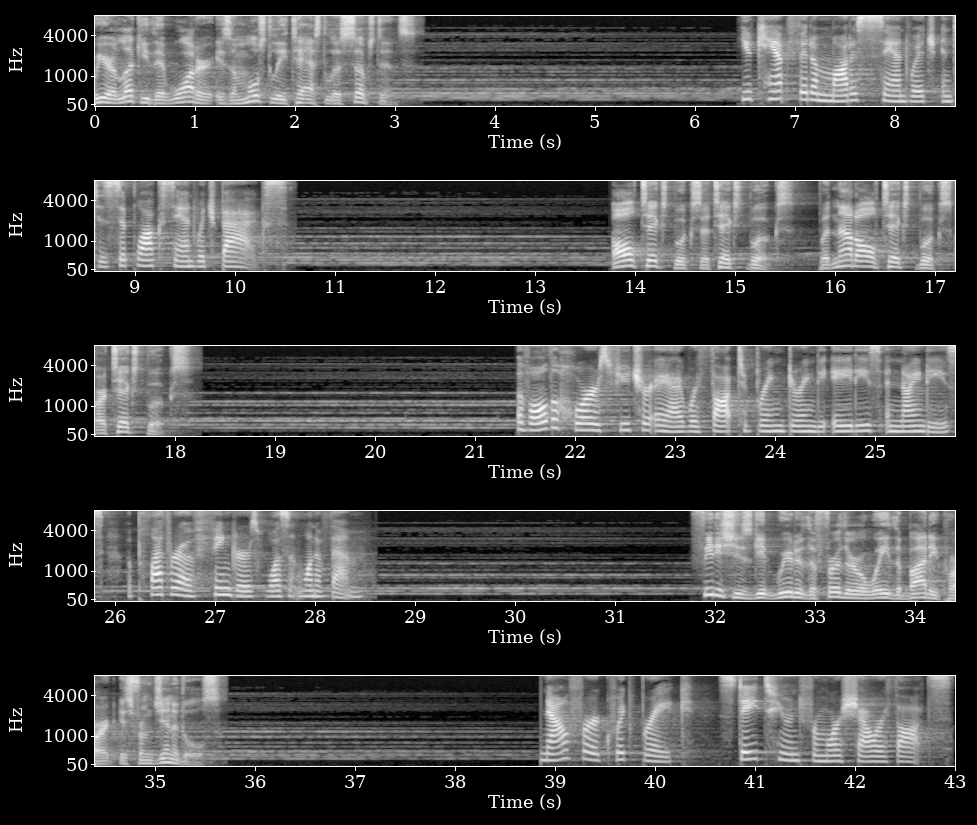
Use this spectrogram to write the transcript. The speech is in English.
We are lucky that water is a mostly tasteless substance. You can't fit a modest sandwich into Ziploc sandwich bags. All textbooks are textbooks, but not all textbooks are textbooks. Of all the horrors future AI were thought to bring during the 80s and 90s, a plethora of fingers wasn't one of them. Fetishes get weirder the further away the body part is from genitals. Now for a quick break. Stay tuned for more shower thoughts.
